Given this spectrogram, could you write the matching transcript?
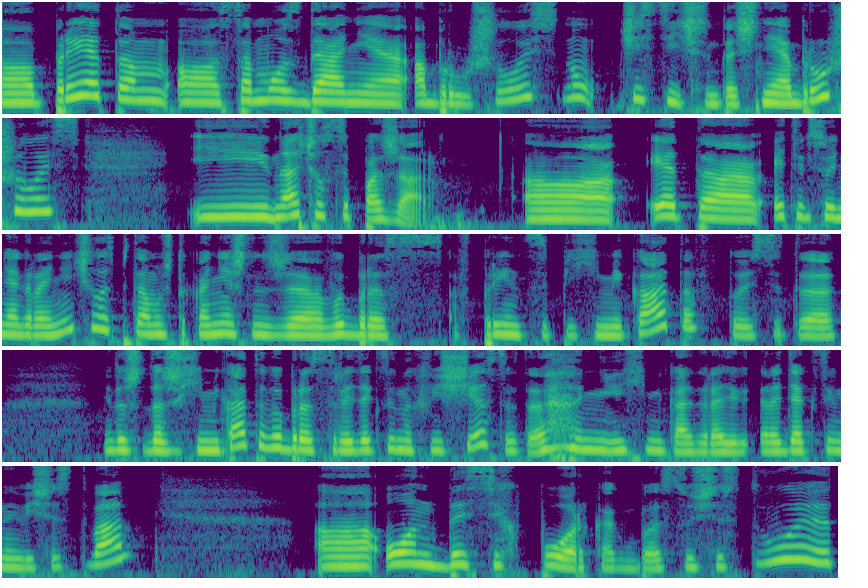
А, при этом а, само здание обрушилось, ну, частично, точнее, обрушилось, и начался пожар. А, это, этим все не ограничилось, потому что, конечно же, выброс, в принципе, химикатов, то есть это не то, что даже химикаты, выброс радиоактивных веществ, это не химикаты, ради, радиоактивные вещества, он до сих пор как бы существует,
